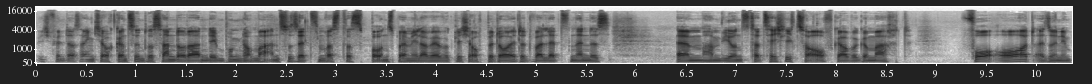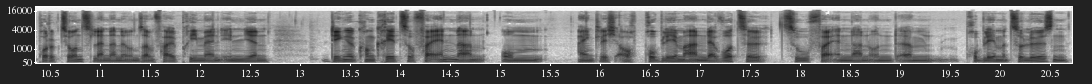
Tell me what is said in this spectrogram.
Ich finde das eigentlich auch ganz interessant oder an dem Punkt nochmal anzusetzen, was das bei uns bei Melaware wirklich auch bedeutet, weil letzten Endes ähm, haben wir uns tatsächlich zur Aufgabe gemacht, vor Ort, also in den Produktionsländern, in unserem Fall primär in Indien, Dinge konkret zu verändern, um eigentlich auch Probleme an der Wurzel zu verändern und ähm, Probleme zu lösen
